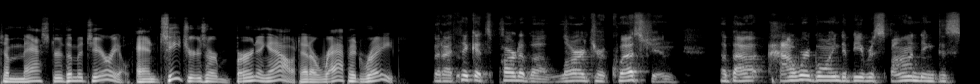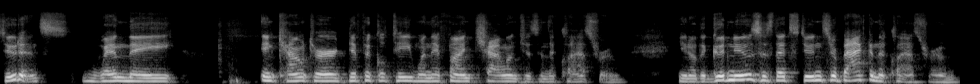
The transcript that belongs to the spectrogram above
to master the material, and teachers are burning out at a rapid rate. But I think it's part of a larger question about how we're going to be responding to students when they encounter difficulty, when they find challenges in the classroom. You know, the good news is that students are back in the classroom,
